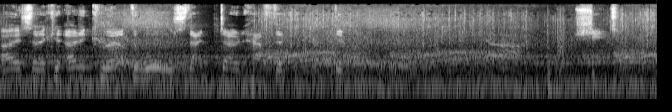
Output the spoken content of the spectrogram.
Oh, so they can only come out of the walls that don't have the... the... Shit!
